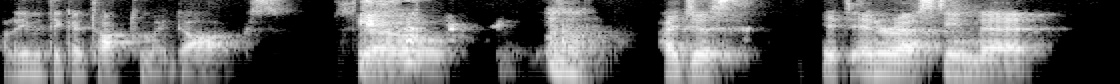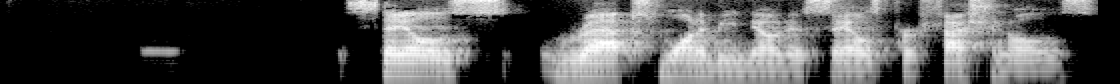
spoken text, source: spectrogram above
I don't even think I talk to my dogs. So I just, it's interesting that sales reps want to be known as sales professionals.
